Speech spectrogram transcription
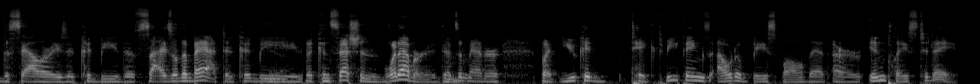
the salaries. It could be the size of the bat. It could be the concessions. Whatever. It doesn't matter. But you could take three things out of baseball that are in place today.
